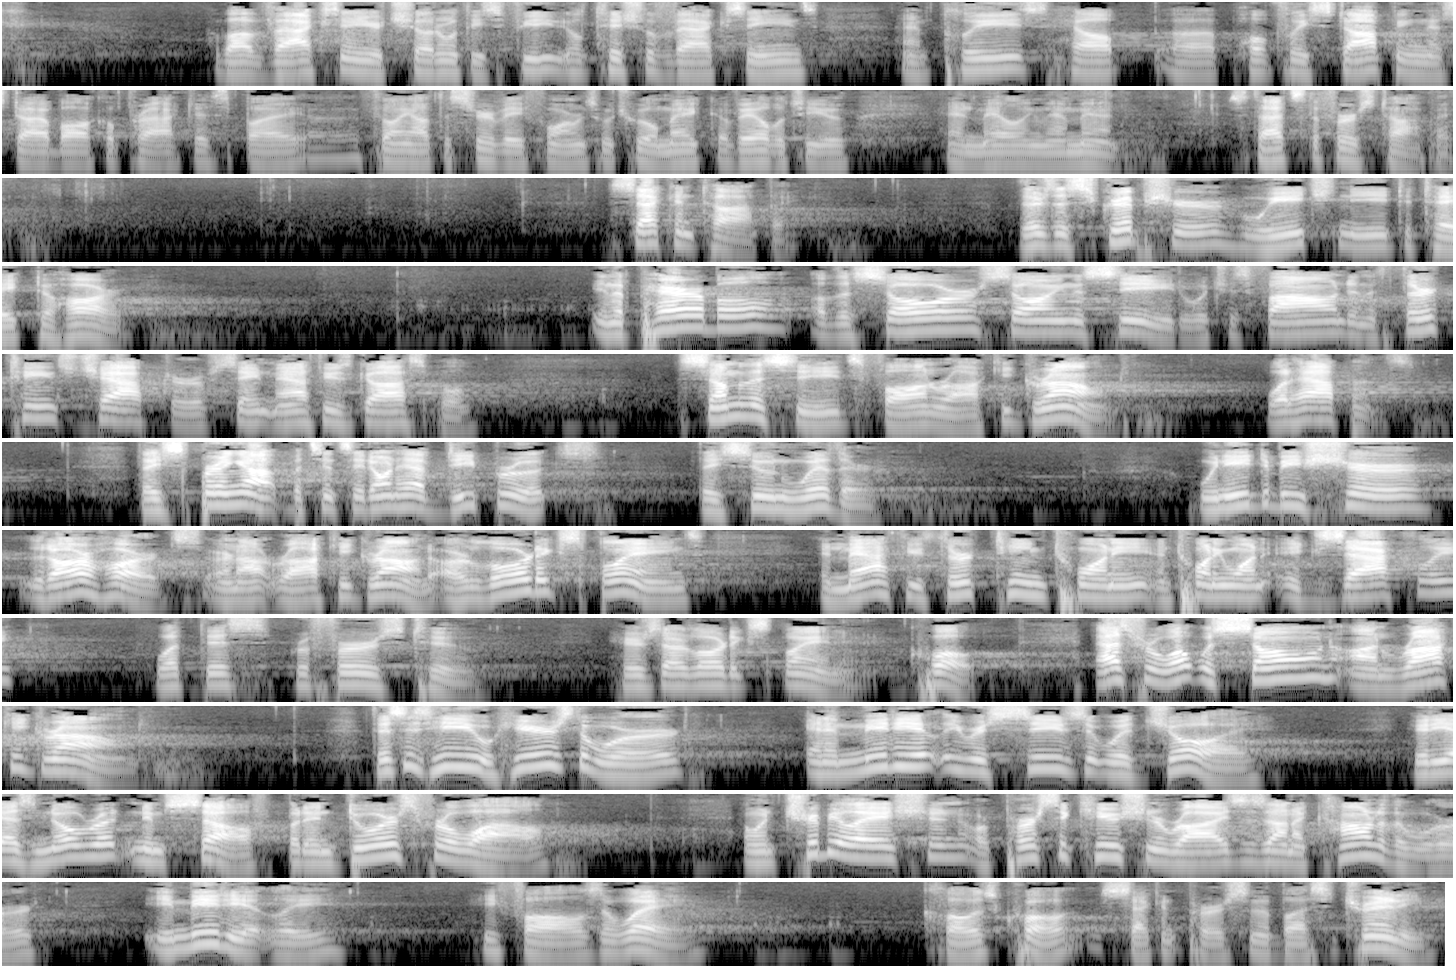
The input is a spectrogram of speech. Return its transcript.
about vaccinating your children with these fetal tissue vaccines. And please help, uh, hopefully, stopping this diabolical practice by uh, filling out the survey forms, which we'll make available to you, and mailing them in. So that's the first topic. Second topic. There's a scripture we each need to take to heart. In the parable of the sower sowing the seed, which is found in the 13th chapter of St. Matthew's Gospel, some of the seeds fall on rocky ground. What happens? They spring up, but since they don't have deep roots, they soon wither. We need to be sure that our hearts are not rocky ground. Our Lord explains in Matthew 13, 20 and 21 exactly what this refers to. Here's our Lord explaining it. Quote, As for what was sown on rocky ground, this is he who hears the word and immediately receives it with joy, yet he has no root in himself, but endures for a while. And when tribulation or persecution arises on account of the word, immediately he falls away. Close quote, second person of the Blessed Trinity.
